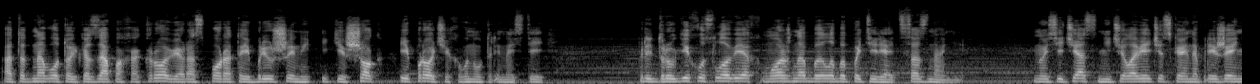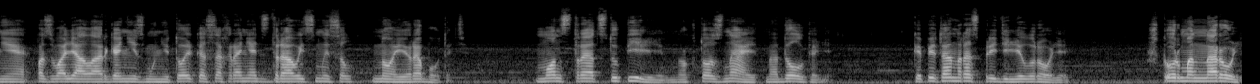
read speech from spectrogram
От одного только запаха крови, распоротой брюшины и кишок и прочих внутренностей. При других условиях можно было бы потерять сознание. Но сейчас нечеловеческое напряжение позволяло организму не только сохранять здравый смысл, но и работать. Монстры отступили, но кто знает, надолго ли. Капитан распределил роли. «Штурман на руль!»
